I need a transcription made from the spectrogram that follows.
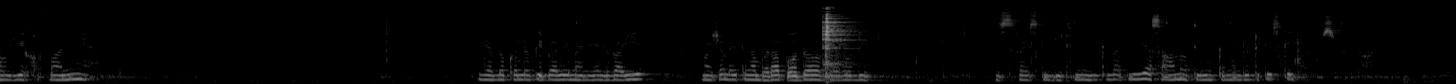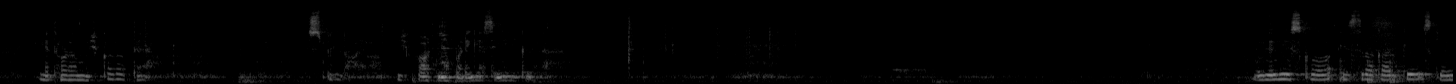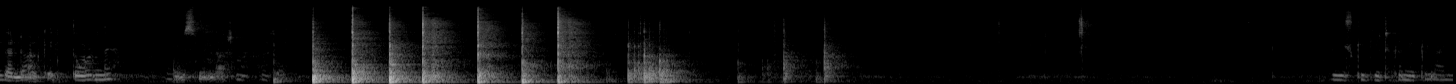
और ये खरवानी है। येलो कलर की पहले मैंने लगाई है। माशाल्लाह इतना बड़ा पौधा हो गया वो भी। इस तरह इसकी गिटली निकल आती है ये आसान होती है निकलने गिट इसकी। बिस्मिल्लाह। ये थोड़ा मुश्किल होता है। बिस्मिल्लाह, ये काटना पड़ेगा, ऐसे नहीं निकलेगा। भी इसको इस तरह करके इसके अंदर डाल के तोड़ना बिस्मिल्लाह ये इसकी गिट का निकल है।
